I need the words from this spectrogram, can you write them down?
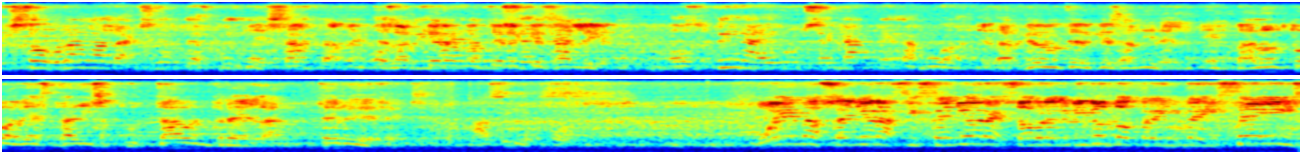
Ahí sobraba la acción de Ospina. Exactamente, el arquero no tiene que salir. Ospina era un secante en la jugada. El arquero no tiene que salir. El, el balón todavía está disputado entre delantero y defensa. Así es. Bueno, señoras y señores, sobre el minuto 36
